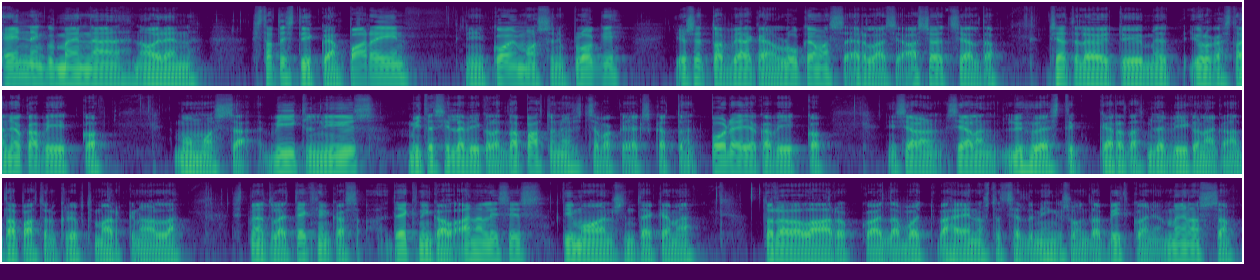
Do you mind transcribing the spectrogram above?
ennen kuin mennään noiden statistiikkojen pariin, niin CoinMotionin blogi, jos et ole vielä käynyt lukemassa erilaisia asioita sieltä, sieltä löytyy, me julkaistaan joka viikko muun muassa Weekly News, mitä sillä viikolla on tapahtunut, jos et sä vaikka jaksa katsoa näitä podeja joka viikko, niin siellä on, siellä on lyhyesti kerrotaan, mitä viikon aikana on tapahtunut kryptomarkkinoilla. Sitten meillä tulee technical, technical analysis, Timo on sen tekemä, todella laadukkaita, voit vähän ennustaa sieltä, mihinkä suuntaan Bitcoin on menossa –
